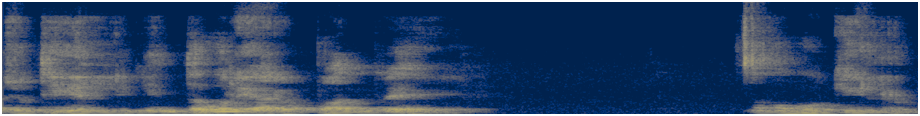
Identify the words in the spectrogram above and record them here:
ಜೊತೆಯಲ್ಲಿ ನಿಂತವರು ಯಾರಪ್ಪ ಅಂದ್ರೆ ನಮ್ಮ ವಕೀಲರು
